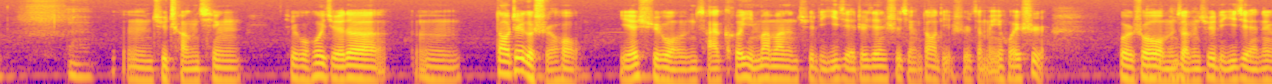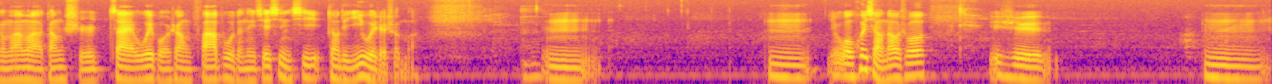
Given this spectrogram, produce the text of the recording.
嗯。嗯，去澄清，就我会觉得，嗯，到这个时候，也许我们才可以慢慢的去理解这件事情到底是怎么一回事，或者说我们怎么去理解那个妈妈当时在微博上发布的那些信息到底意味着什么，嗯。嗯，我会想到说，也许，嗯，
